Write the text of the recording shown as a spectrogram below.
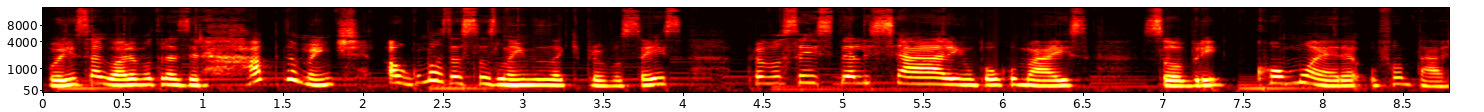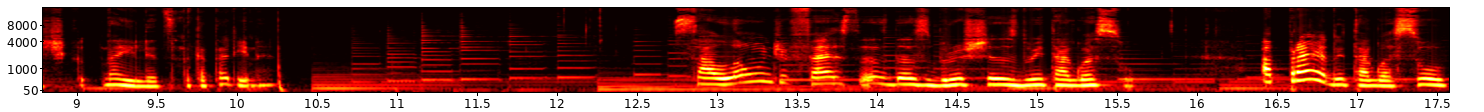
Por isso, agora eu vou trazer rapidamente algumas dessas lendas aqui para vocês, para vocês se deliciarem um pouco mais sobre como era o Fantástico na Ilha de Santa Catarina. Salão de Festas das Bruxas do Itaguaçu. A Praia do Itaguaçu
